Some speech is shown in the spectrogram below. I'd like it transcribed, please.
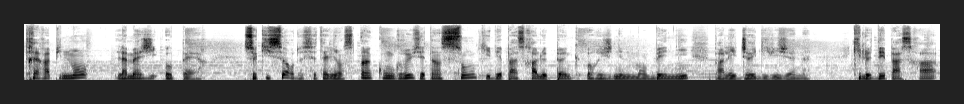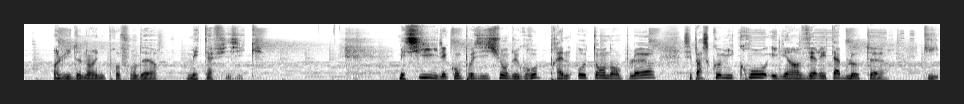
Très rapidement, la magie opère. Ce qui sort de cette alliance incongrue, c'est un son qui dépassera le punk originellement béni par les Joy Division, qui le dépassera en lui donnant une profondeur métaphysique. Mais si les compositions du groupe prennent autant d'ampleur, c'est parce qu'au micro, il y a un véritable auteur, qui,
